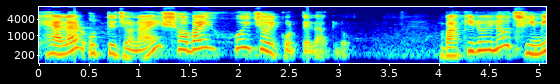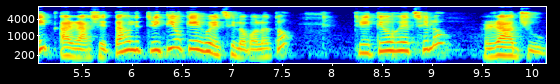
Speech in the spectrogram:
খেলার উত্তেজনায় সবাই হইচই করতে লাগল। বাকি রইল ঝিমিত আর রাশেদ। তাহলে তৃতীয় কে হয়েছিল বলতো? তৃতীয় হয়েছিল রাজু।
